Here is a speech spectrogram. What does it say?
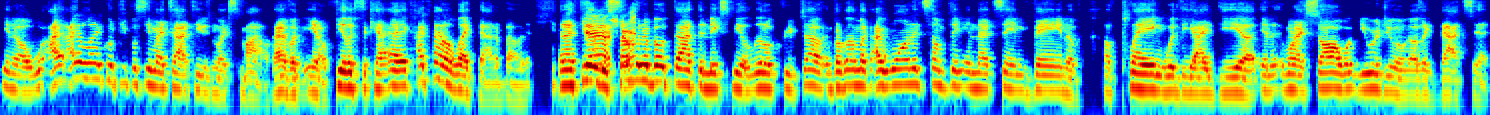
you know I, I like when people see my tattoos and like smile. I have like you know Felix the cat. I, I kind of like that about it, and I feel Yeah, there's sure. something about that that makes me a little creeped out. But I'm like, I wanted something in that same vein of of playing with the idea. And when I saw what you were doing, I was like, that's it.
